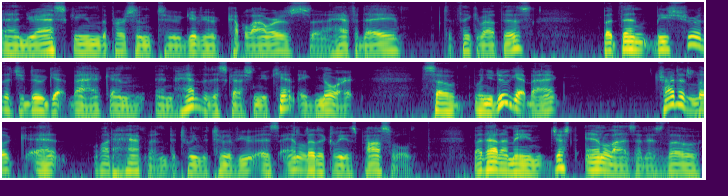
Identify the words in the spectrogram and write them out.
and you're asking the person to give you a couple hours, uh, half a day, to think about this. But then be sure that you do get back and, and have the discussion. You can't ignore it. So when you do get back, try to look at what happened between the two of you as analytically as possible. By that I mean just analyze it as though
